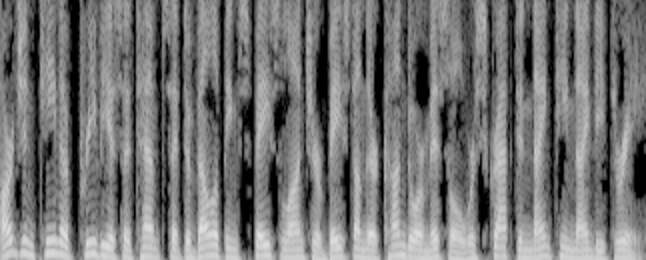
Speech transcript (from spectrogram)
Argentina previous attempts at developing space launcher based on their Condor missile were scrapped in 1993.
